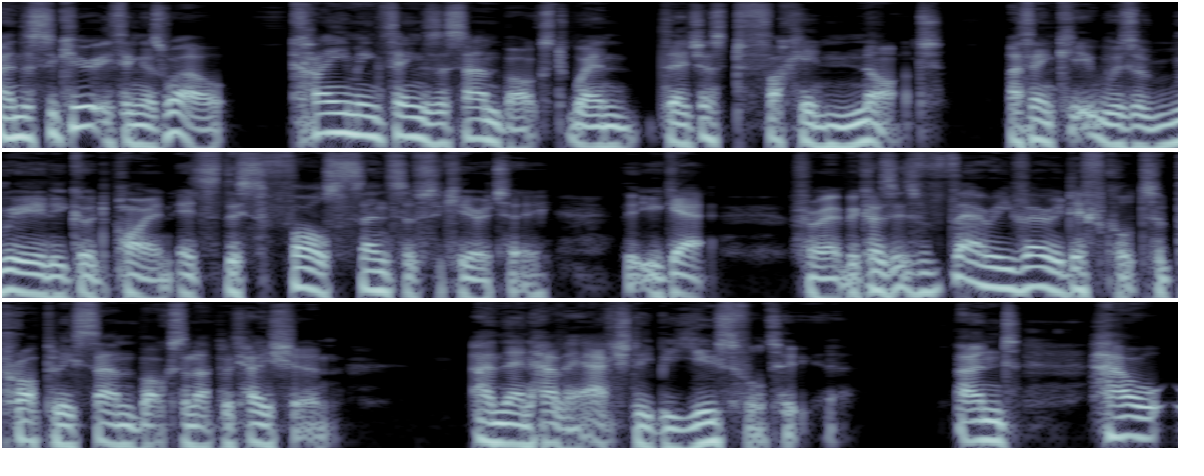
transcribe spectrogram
And the security thing as well, claiming things are sandboxed when they're just fucking not. I think it was a really good point. It's this false sense of security that you get from it because it's very, very difficult to properly sandbox an application and then have it actually be useful to you. And how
